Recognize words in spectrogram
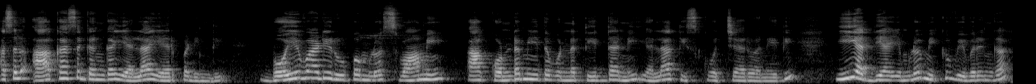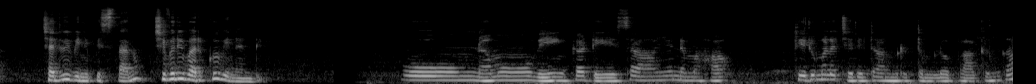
అసలు ఆకాశగంగ ఎలా ఏర్పడింది? బోయవాడి రూపంలో స్వామి ఆ కొండ మీద ఉన్న తీర్థాన్ని ఎలా తీసుకువచ్చారు అనేది ఈ అధ్యాయంలో మీకు వివరంగా చదివి వినిపిస్తాను. చివరి వరకు వినండి. ఓం నమో వెంకటేశాయ నమ. తిరుమల చరితామృతంలో భాగంగా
